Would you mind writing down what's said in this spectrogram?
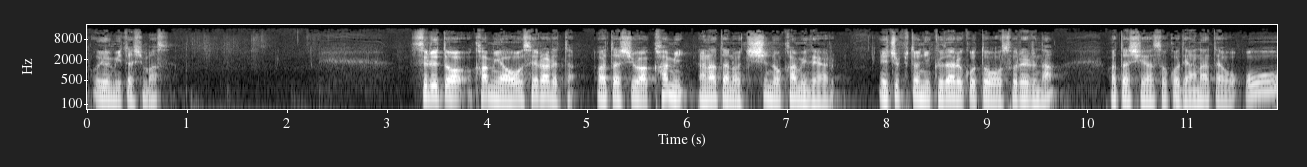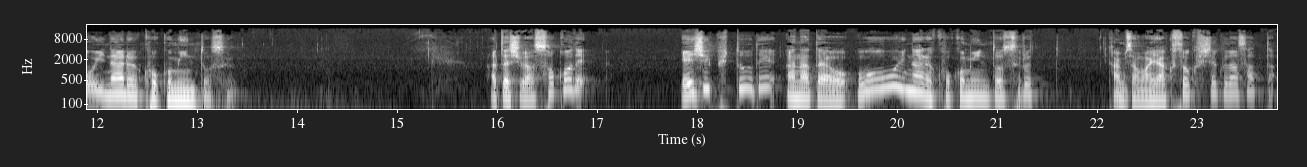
お読みいたします。すると神は仰せられた。私は神、あなたの父の神である。エジプトに下ることを恐れるな。私はそこであなたを大いなる国民とする。私はそこで、エジプトであなたを大いなる国民とする。神様は約束してくださった。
